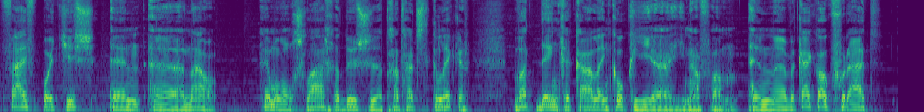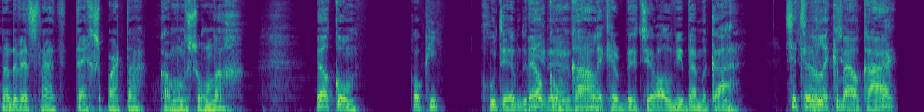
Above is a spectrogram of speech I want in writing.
vijf potjes en uh, nou, helemaal ongeslagen. Dus het gaat hartstikke lekker. Wat denken Kale en Kokkie uh, hier nou van? En uh, we kijken ook vooruit naar de wedstrijd tegen Sparta, komende zondag. Welkom, Kokkie. Goed hè, om de Welkom, weer, Kale. lekker we zitten alweer bij elkaar. Zitten we lekker bij elkaar?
